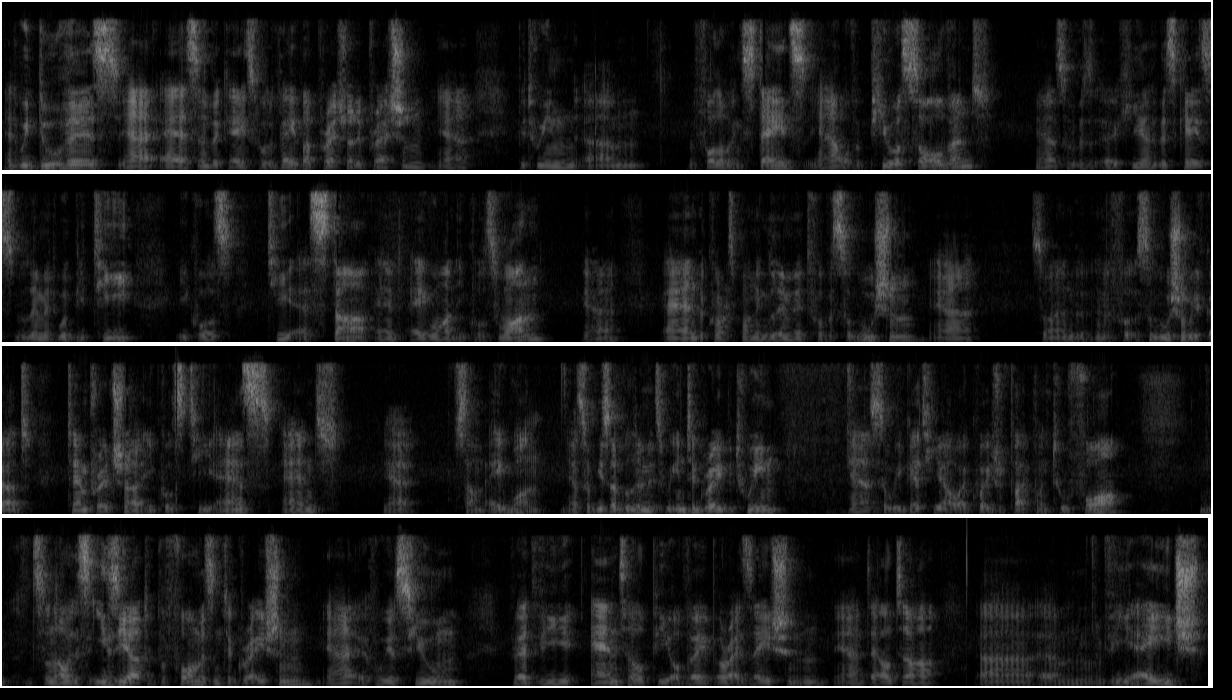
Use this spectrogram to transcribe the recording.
and we do this, yeah, as in the case for vapor pressure depression, yeah, between um, the following states, yeah, of a pure solvent. Yeah, so this, uh, here in this case, the limit will be T equals Ts star and A1 equals 1. Yeah, and the corresponding limit for the solution. Yeah, so in the, in the solution we've got temperature equals Ts and yeah, some A1. Yeah, so these are the limits we integrate between. Yeah, so we get here our equation 5.24. So now it is easier to perform this integration yeah, if we assume that the enthalpy of vaporization, yeah, delta uh, um, VH,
